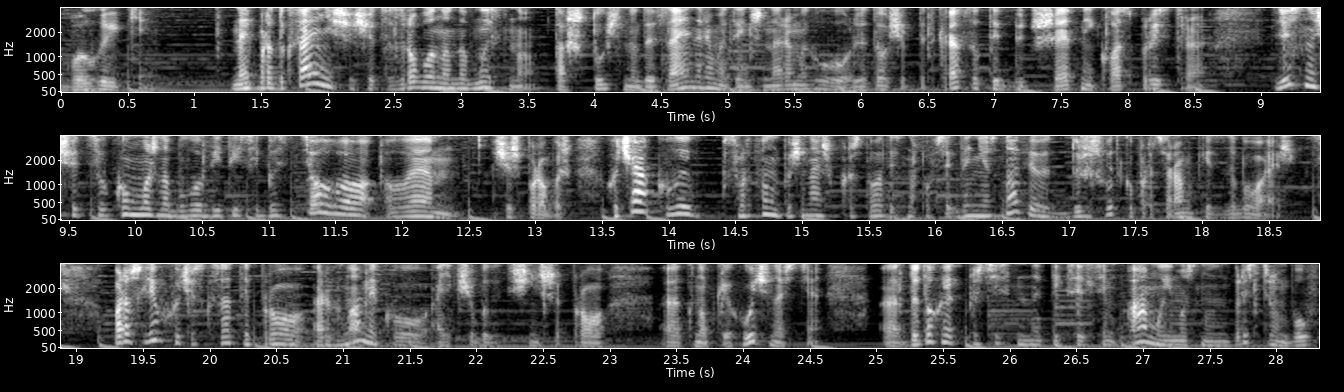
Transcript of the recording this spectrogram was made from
великі. Найпарадоксальніше, що це зроблено навмисно та штучно дизайнерами та інженерами Google для того, щоб підкреслити бюджетний клас пристрою. Звісно, що цілком можна було обійтись і без цього, але що ж поробиш? Хоча, коли смартфоном починаєш користуватись на повсякденній основі, дуже швидко про ці рамки забуваєш. Пару слів хочу сказати про ергономіку, а якщо буде точніше про е, кнопки гучності. Е, До того як присісти на Pixel 7a, моїм основним пристроєм був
